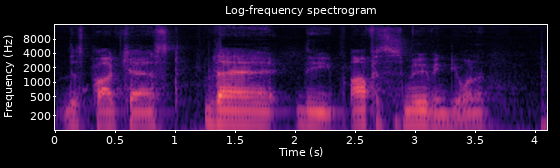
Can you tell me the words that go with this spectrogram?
this podcast that the office is moving. Do you want to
